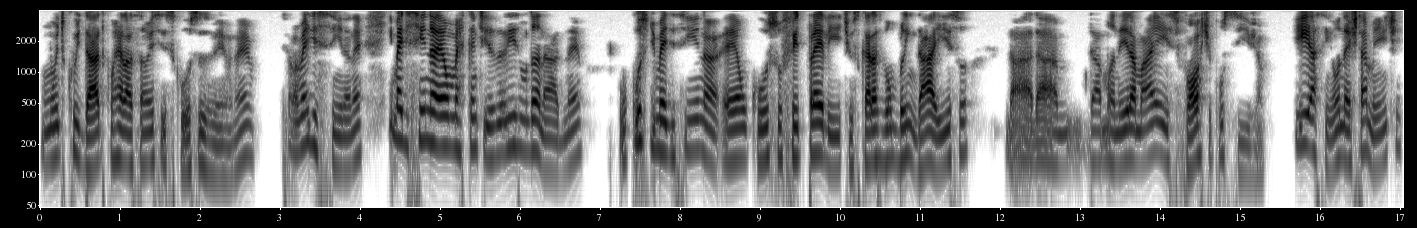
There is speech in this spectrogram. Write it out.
muito cuidado com relação a esses cursos mesmo, né? Isso é uma medicina, né? E medicina é um mercantilismo danado, né? O curso de medicina é um curso feito para elite. Os caras vão blindar isso da, da, da maneira mais forte possível. E assim, honestamente,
